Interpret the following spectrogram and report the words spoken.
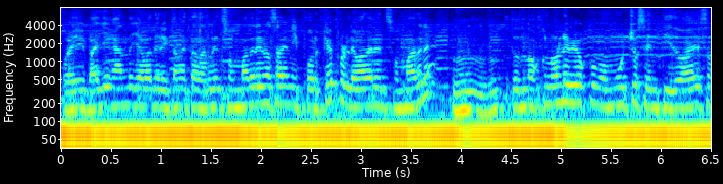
güey, va llegando ya va directamente a darle en su madre, no sabe ni por qué, pero le va a dar en su madre. Entonces no, no le veo como mucho sentido a eso.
